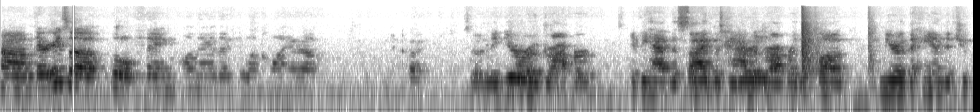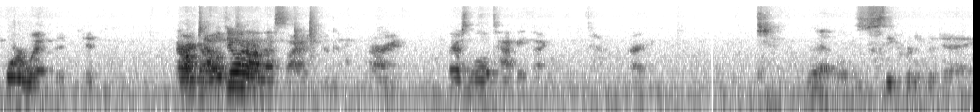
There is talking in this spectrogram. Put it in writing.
Um, there is a little thing on there that if you want to line it up. So in the Euro dropper, if you have the side with the Euro Tabby. dropper, the plug near the hand that you pour with, it, it There we drops go. out. We'll do it on this side. Okay. All right. There's a little tappy thing. All right. Little secret of the day.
